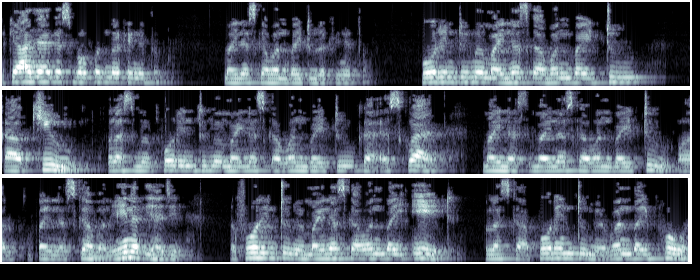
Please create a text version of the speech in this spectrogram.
तो क्या आ जाएगा इस बहुपद में रखेंगे तो? माइनस का वन बाई टू रखेंगे तो। फोर इंटू में माइनस का वन बाई टू का क्यूब प्लस में फोर इंटू में माइनस का वन बाई टू का स्क्वायर, माइनस माइनस का वन बाई टू और माइनस का वन। यही ना दिया है जी। तो फोर इंटू में माइनस का वन बाई एट, प्लस का फोर इंटू में वन बाई फोर,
